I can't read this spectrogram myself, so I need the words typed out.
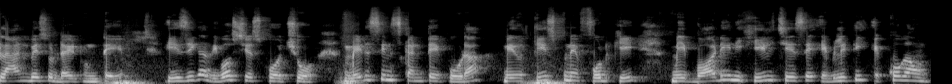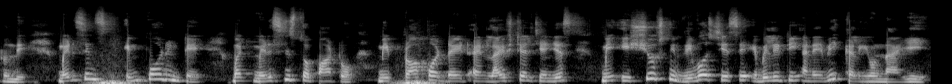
plan based diet ఉంటే ఈజీగా రివర్స్ చేసుకోవచ్చు. మెడిసిన్స్ కంటే కూడా మీరు తీసుకునే ఫుడ్కి మీ బాడీని హీల్ చేసే ఎబిలిటీ ఎక్కువగా ఉంటుంది. మెడిసిన్స్ ఇంపార్టెంటే బట్ మెడిసిన్స్తో పాటు మీ proper diet and lifestyle changes మీ ఇష్యూస్ని రివర్స్ చేసే ఎబిలిటీ అనేవి కలిగి ఉన్నాయి.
